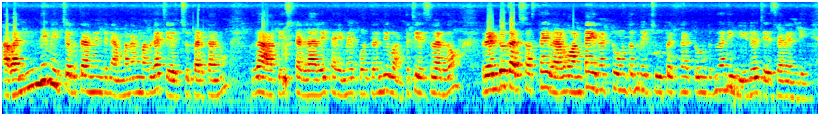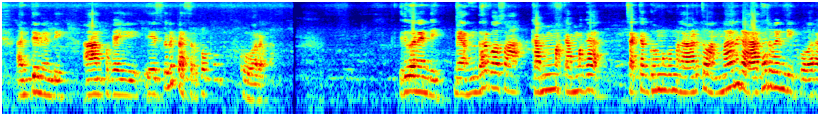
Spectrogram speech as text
అవన్నీ మీకు చెబుతానండి. నెమ్మ నెమ్మదిగా చేర్చు పెడతాను. ఇక ఆఫీస్కి వెళ్ళాలి టైం అయిపోతుంది. వంట చేసి పెడదాం. రెండు కలిసి వస్తాయి వేళ వంట అయినట్టు ఉంటుంది మీకు చూపెట్టినట్టు ఉంటుంది అని ఈ వీడియో చేశానండి. అంతేనండి. ఆనపకాయ వేసుకుని పెసరపప్పు కూర. ఇదిగోనండి మీ అందరి కోసం కమ్మ కమ్మగా చక్క గుమ్మ గుమ్మలాడుతూ అన్నానికి ఆధారమండి కూర.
